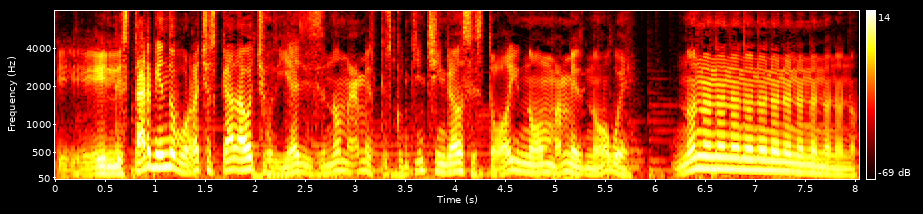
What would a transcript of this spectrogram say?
eh, el estar viendo borrachos cada ocho días, dices, no mames, pues con quién chingados estoy, no mames, no, güey. No, no, no, no, no, no, no, no, no, no, no, no, no.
